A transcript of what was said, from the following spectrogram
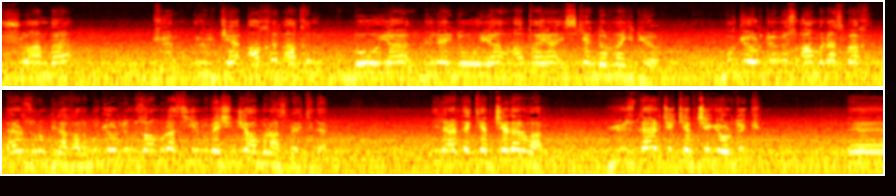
şu anda tüm ülke akın akın doğuya, güneydoğuya, Hatay'a, İskenderun'a gidiyor. Bu gördüğümüz ambulans bak Erzurum plakalı. Bu gördüğümüz ambulans 25. ambulans belki de. İleride kepçeler var. Yüzlerce kepçe gördük. Ee,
